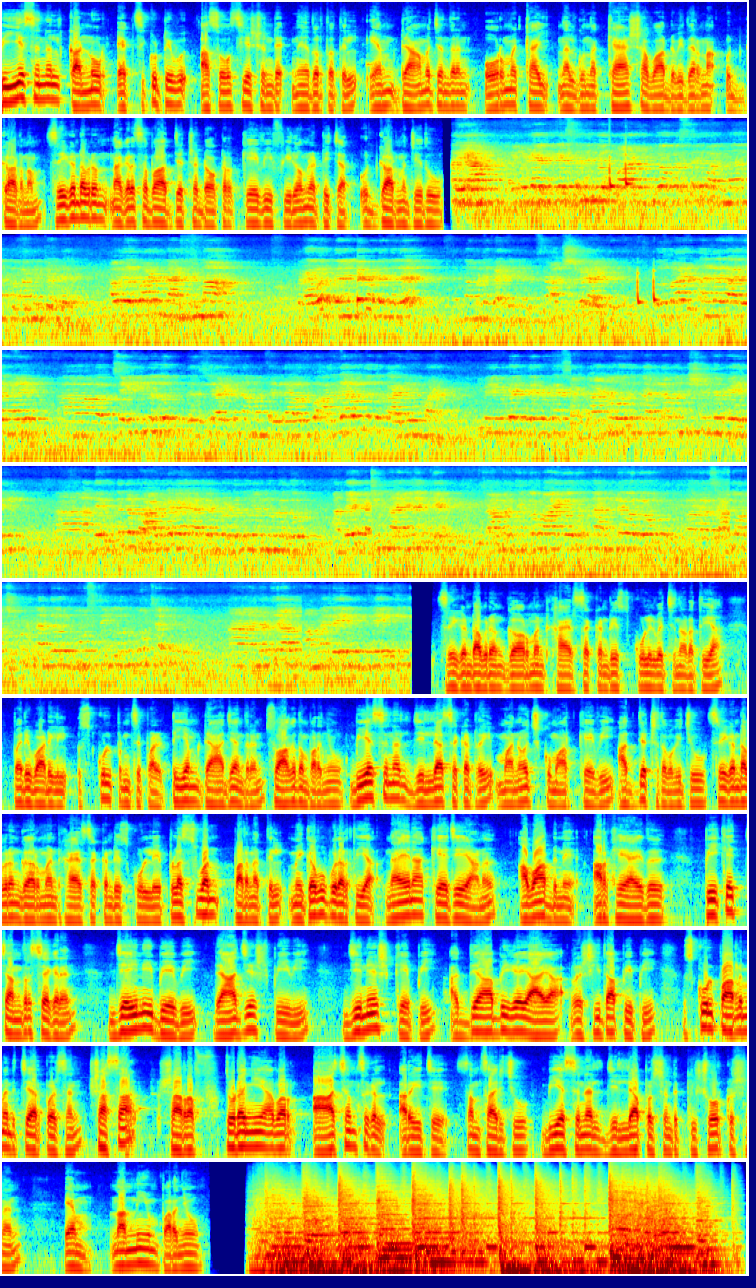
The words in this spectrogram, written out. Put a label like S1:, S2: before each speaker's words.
S1: B S N L Kannur executive അസോസിയേഷന്റെ നേതൃത്വത്തിൽ M Ramachandran ഓർമ്മയ്ക്കായി നൽകുന്ന ക്യാഷ് അവാർഡ് വിതരണ ഉദ്ഘാടനം ശ്രീകണ്ഠപുരം നഗരസഭാ അധ്യക്ഷ doctor K V Philomina teacher ഉദ്ഘാടനം ചെയ്തു.
S2: ഒരു
S1: ശ്രീകണ്ഠാപുരം ഗവൺമെന്റ് ഹയർ സെക്കൻഡറി സ്കൂളിൽ വെച്ച് നടത്തിയ പരിപാടിയിൽ school principal T M Rajendran സ്വാഗതം പറഞ്ഞു. ബി എസ് എൻ എൽ ജില്ലാ secretary Manoj Kumar K V അധ്യക്ഷത വഹിച്ചു. ശ്രീകണ്ഠപുരം ഗവൺമെന്റ് ഹയർ സെക്കൻഡറി സ്കൂളിലെ പ്ലസ് വൺ പഠനത്തിൽ മികവ് പുലർത്തിയ നയന കെ ജെയാണ് അവാർഡിന് അർഹയായത്. P K Chandrasekharan Jainy Baby Rajesh P V Jinesh K P അധ്യാപികയായ Rasheeda P P school parliament chairperson Shasa Sharaf തുടങ്ങിയവർ ആശംസകൾ അറിയിച്ച് സംസാരിച്ചു. ബി ജില്ലാ പ്രസിഡന്റ് കിഷോർ കൃഷ്ണൻ എം. നന്ദിയും പറഞ്ഞു.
